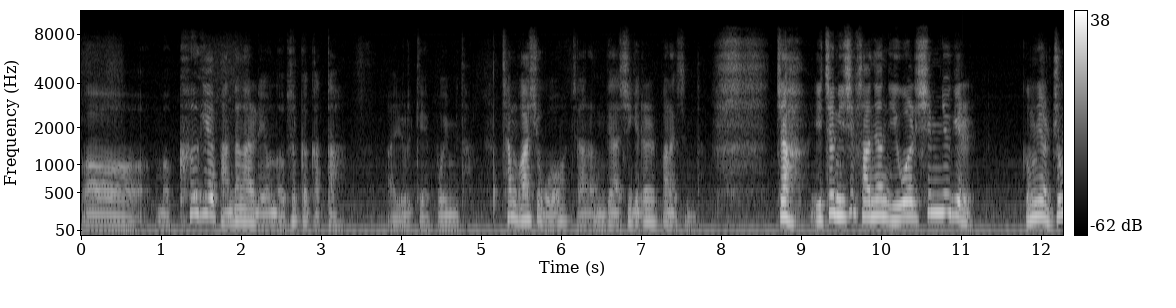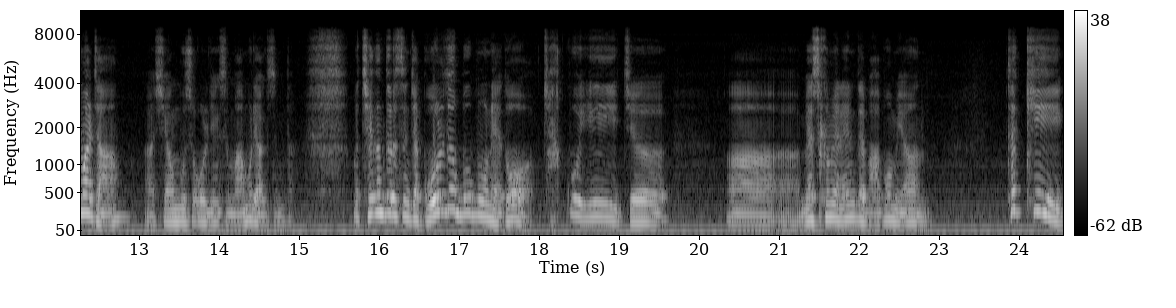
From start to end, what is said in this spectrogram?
어, 뭐 크게 반등할 내용은 없을 것 같다. 아, 이렇게 보입니다. 참고하시고 잘 응대하시기를 바라겠습니다. 자, 2024년 2월 16일 금요일 주말장 아, 시황무수 올 여기서 마무리하겠습니다. 뭐 최근 들어서 이제 골드 부분에도 자꾸 이저 어, 매스컴이나 이런 데 봐보면 특히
